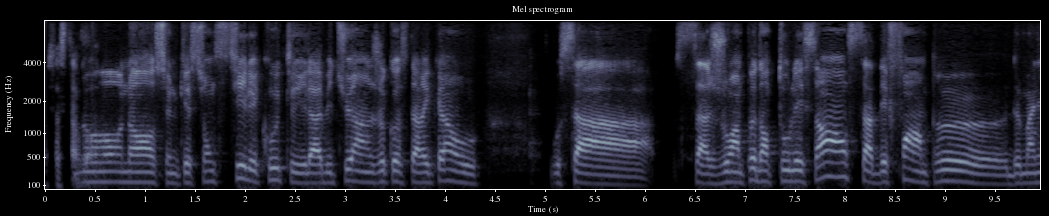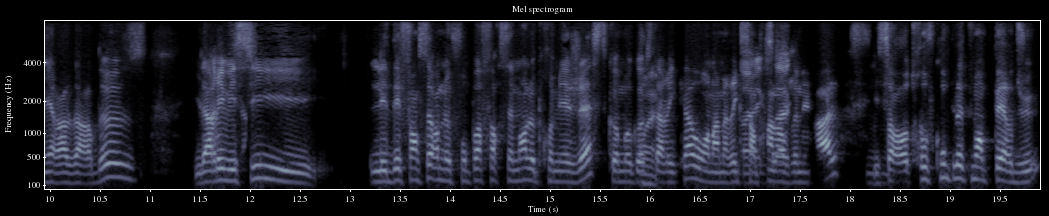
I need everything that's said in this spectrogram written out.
ça, c'est à. Non, non, c'est une question de style. Écoute, il est habitué à un jeu costaricain où, où ça, ça joue un peu dans tous les sens, ça défend un peu de manière hasardeuse. Il arrive ici, les défenseurs ne font pas forcément le premier geste, comme au Costa Rica ou en Amérique Ouais, centrale en général. Mhm. Ils se retrouvent complètement perdus.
